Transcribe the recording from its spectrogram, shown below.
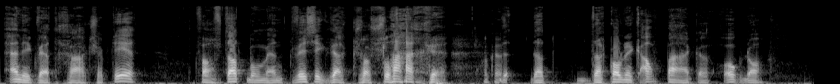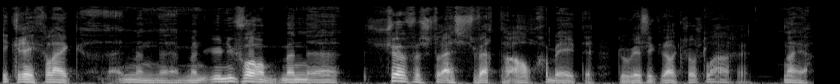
En ik werd geaccepteerd. Vanaf dat moment wist ik dat ik zou slagen. Dat, dat, dat kon ik afmaken, ook nog. Ik kreeg gelijk eh, mijn, eh, mijn uniform, mijn eh service stress werd er al gemeten. Toen wist ik dat ik zou slagen. Nou ja,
